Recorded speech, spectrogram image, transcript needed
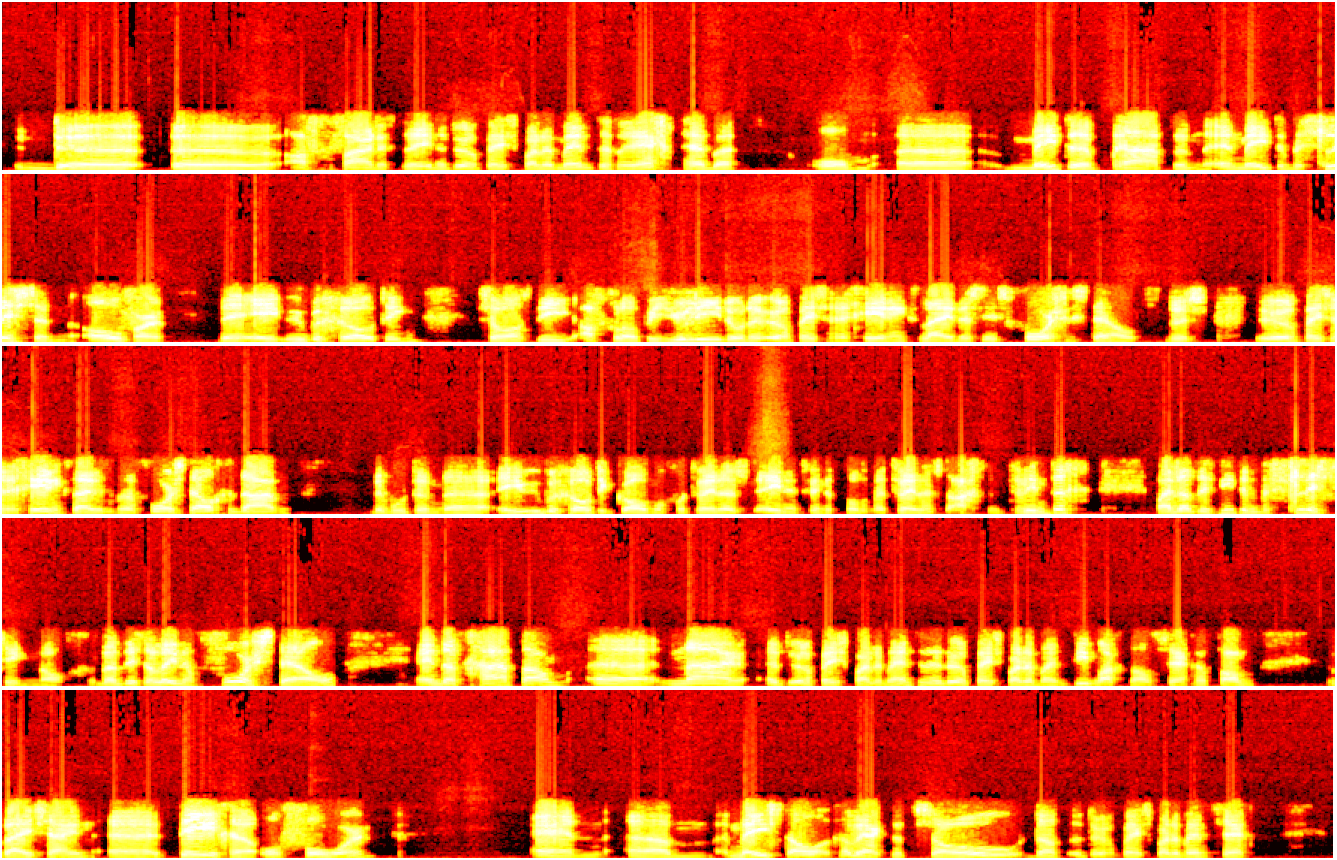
de uh, afgevaardigden in het Europees Parlement het recht hebben om uh, mee te praten en mee te beslissen over de EU-begroting. Zoals die afgelopen juli door de Europese regeringsleiders is voorgesteld. Dus de Europese regeringsleiders hebben een voorstel gedaan. Er moet een EU-begroting komen voor 2021 tot en met 2028. Maar dat is niet een beslissing nog. Dat is alleen een voorstel. En dat gaat dan uh, naar het Europees Parlement. En het Europees Parlement die mag dan zeggen van wij zijn uh, tegen of voor. En um, meestal werkt het zo dat het Europees Parlement zegt:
